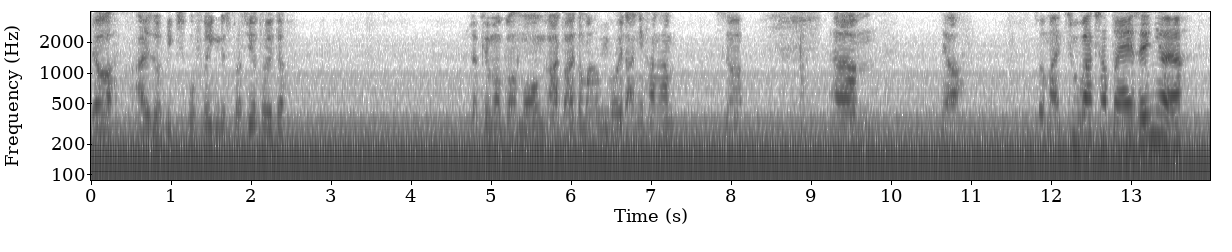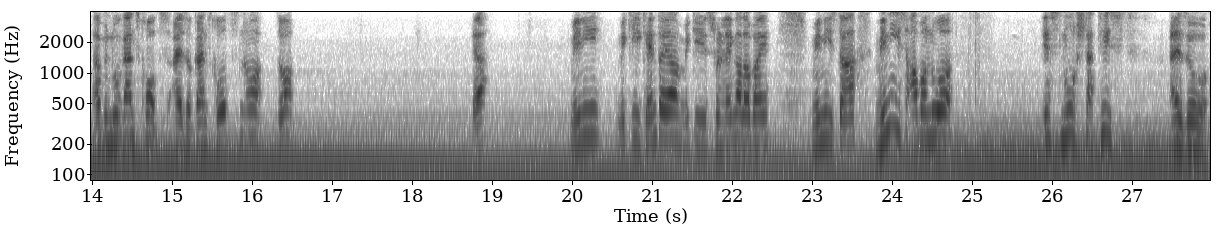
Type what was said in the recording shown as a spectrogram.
ja, also nichts Aufregendes passiert heute. Da können wir morgen gerade weitermachen, wie wir heute angefangen haben. So, ähm, ja, so mein Zuwachs habt ihr ja gesehen hier, ja. Aber nur ganz kurz, also ganz kurz nur, so. Ja, Mini, Mickey kennt er ja, Mickey ist schon länger dabei. Mini ist da. Mini ist aber nur, ist nur Statist. Also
